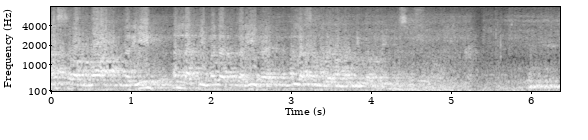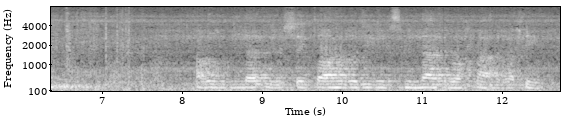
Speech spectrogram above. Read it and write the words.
نصر اللہ قریب، اللہ کی مدد قریب ہے، اللہ سمجھ رہا کی توفیق نصیب أعوذ بالله من الشیطان الرجیم، بسم اللہ الرحمن الرحیم۔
